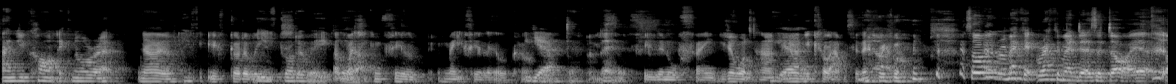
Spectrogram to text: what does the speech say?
And you can't ignore it. no, you've got to eat. You've got to eat. Otherwise, yeah. you can feel make you feel ill, can't you? Yeah, definitely. Sort feeling all faint. You don't want that. Yeah. You're collapsing No. everyone. So I wouldn't rec- recommend it as a diet, but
